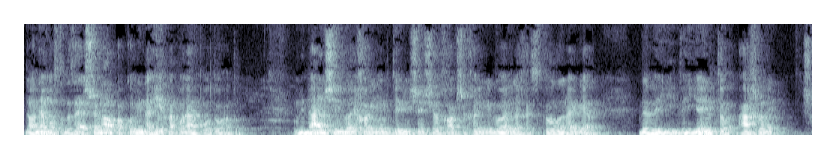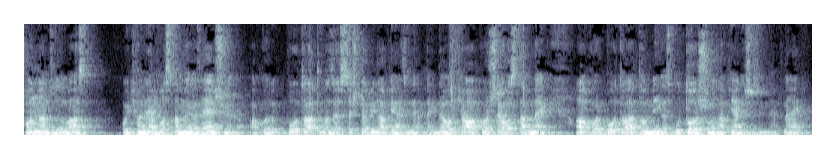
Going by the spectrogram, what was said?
de ha nem hoztad az első nap, akkor minden hét napon átpótolhatod. Ami nájsim laj hajgém tév is, és a hak se hajgém, vagy hajlech ez kala reggel, de jöjjémtől áhraj, és honnan tudom azt, hogy ha nem hoztam meg az első nap, akkor pótolhatom az összes többi napját az ünnepnek, de hogyha akkor se hoztam meg, akkor pótolhatom még az utolsó napján is az ünnepnek.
